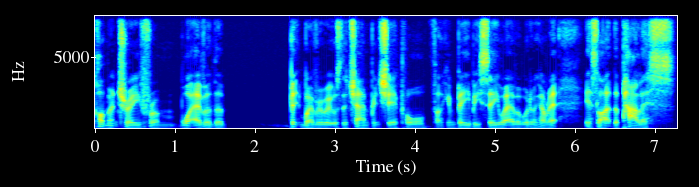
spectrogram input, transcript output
commentary from whatever the whether it was the championship or fucking BBC, whatever would have covered it. It's like the Palace.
